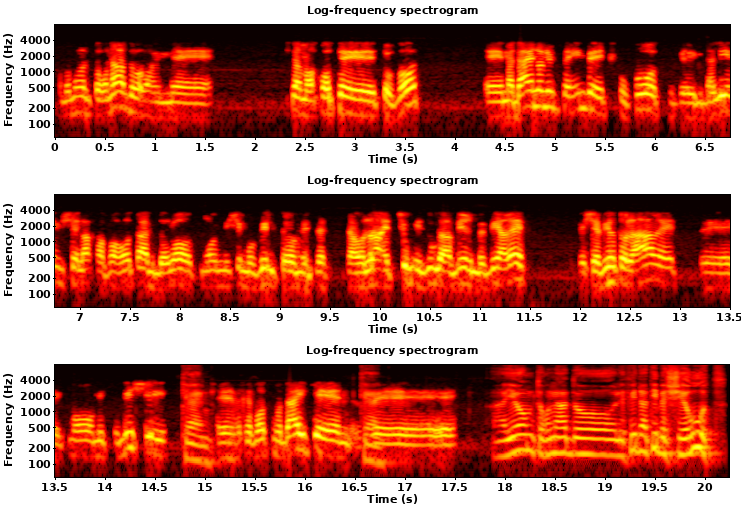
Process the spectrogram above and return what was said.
אנחנו מדברים על טורנדו, יש להם מערכות טובות, הם עדיין לא נמצאים בתפוקות וגדלים של החברות הגדולות, כמו מי שמוביל טוב את העולה, את שוק מיזוג האוויר ב-VRF, ושהביא אותו לארץ, אה, כמו מיצובישי, כן. אה, וחברות כמו דייקן. כן. ו... היום טורנדו, לפי דעתי, בשירות.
